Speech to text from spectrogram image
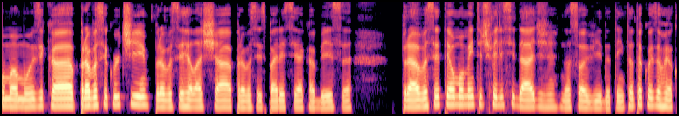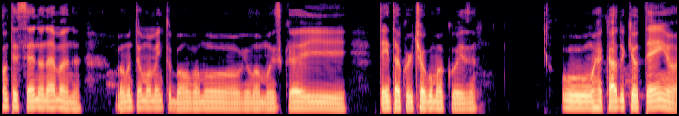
uma música pra você curtir, pra você relaxar, pra você espairecer a cabeça, pra você ter um momento de felicidade na sua vida. Tem tanta coisa ruim acontecendo, né, mano? Vamos ter um momento bom, vamos ouvir uma música e tentar curtir alguma coisa. O recado que eu tenho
